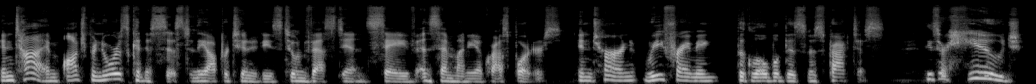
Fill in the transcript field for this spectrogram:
In time, entrepreneurs can assist in the opportunities to invest in, save, and send money across borders, in turn, reframing the global business practice. These are huge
